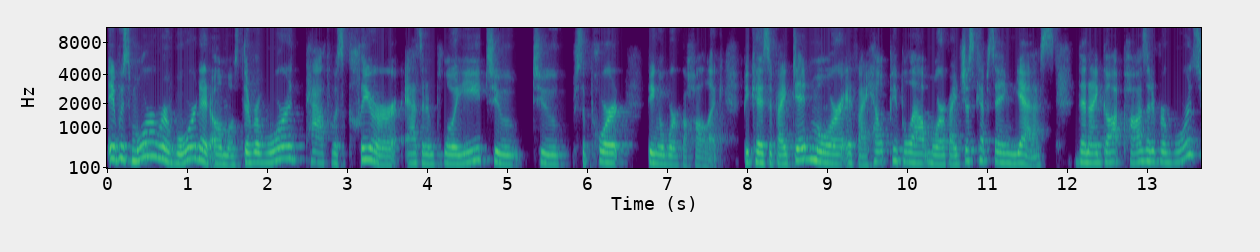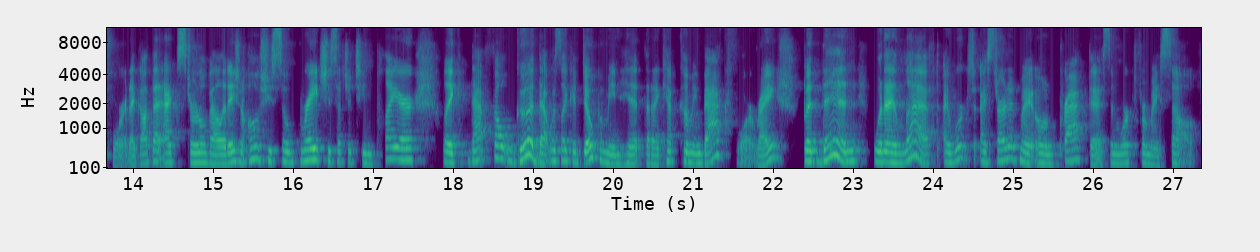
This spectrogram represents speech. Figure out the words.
it was more rewarded almost. The reward path was clearer as an employee to to support being a workaholic because if I did more, if I helped people out more, if I just kept saying yes, then I got positive rewards for it. I got that external validation. Oh, she's so great. She's such a team player. Like that felt good. That was like a dopamine hit that I kept coming back for, right? But then when I left, I worked I started my own practice and worked for myself.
